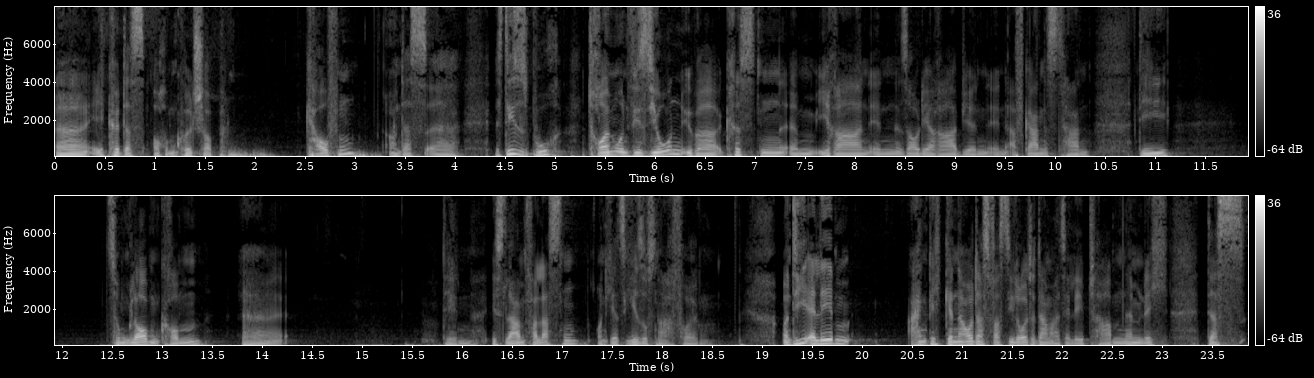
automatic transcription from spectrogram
Äh, ihr könnt das auch im Kultshop kaufen. Und das äh, ist dieses Buch, Träume und Visionen über Christen im Iran, in Saudi-Arabien, in Afghanistan, die zum Glauben kommen, äh, den Islam verlassen und jetzt Jesus nachfolgen. Und die erleben eigentlich genau das, was die Leute damals erlebt haben, nämlich, dass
